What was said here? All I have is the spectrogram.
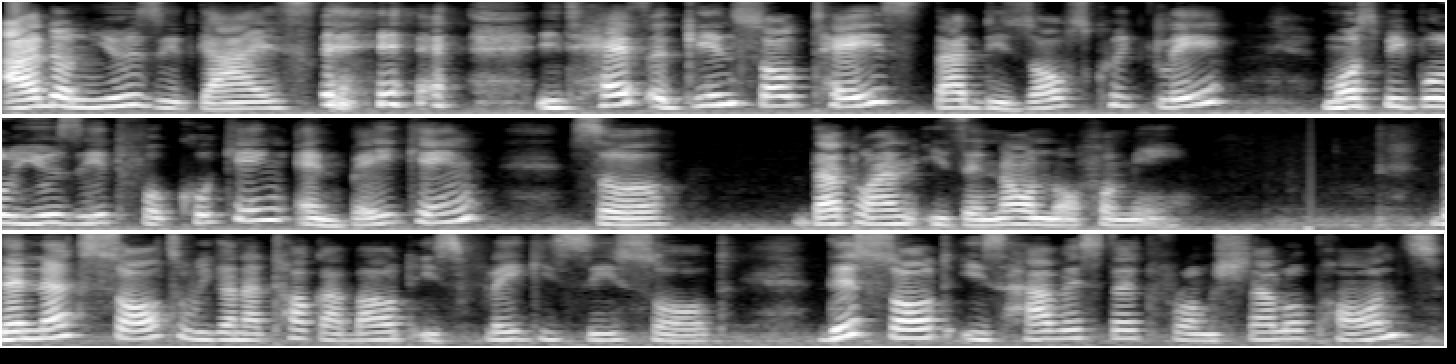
I don't use it, guys. it has a clean salt taste that dissolves quickly. Most people use it for cooking and baking. So that one is a no-no for me. The next salt we're going to talk about is flaky sea salt. This salt is harvested from shallow ponds,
